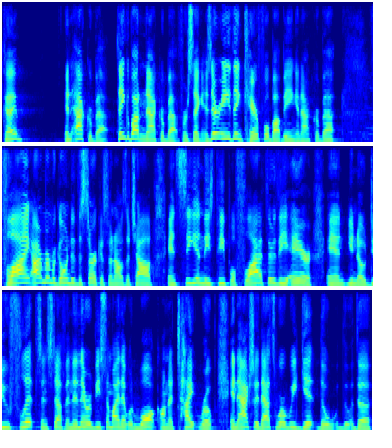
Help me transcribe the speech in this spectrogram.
Okay? An acrobat. Think about an acrobat for a second. Is there anything careful about being an acrobat? Flying, I remember going to the circus when I was a child and seeing these people fly through the air and, you know, do flips and stuff. And then there would be somebody that would walk on a tightrope. And actually, that's where we get the, the,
